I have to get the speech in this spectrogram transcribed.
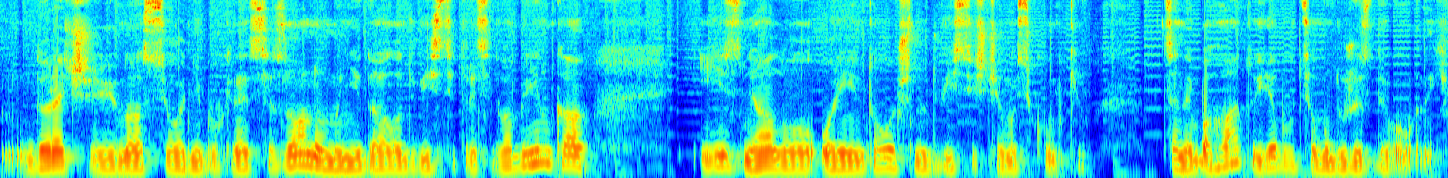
До речі, у нас сьогодні був кінець сезону, мені дало 232 блінка і зняло орієнтовочно 200 з чимось кубків. Це небагато, я був в цьому дуже здивований.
